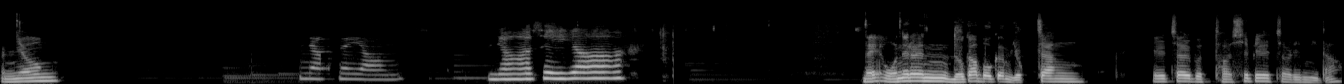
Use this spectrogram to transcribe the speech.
안녕. 안녕하세요. 안녕하세요. 네, 오늘은 누가복음 6장 1절부터 11절입니다.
